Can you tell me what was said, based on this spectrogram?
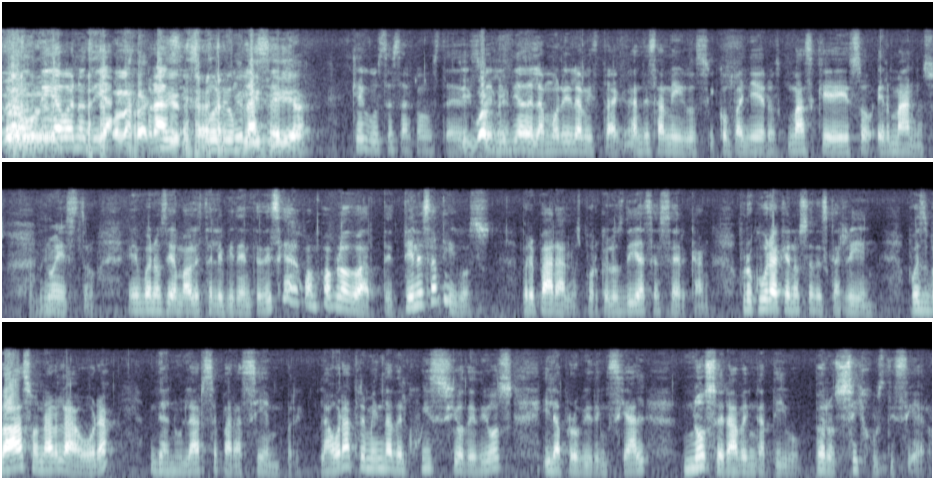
buenos días, buenos días. Hola Raquel, Francis, un feliz placer. día. Qué gusto estar con ustedes. Igualmente. Feliz Día del Amor y la Amistad, grandes amigos y compañeros, más que eso, hermanos nuestros. Eh, buenos días, amables televidentes. Decía Juan Pablo Duarte, ¿tienes amigos? Prepáralos porque los días se acercan. Procura que no se descarríen, pues va a sonar la hora de anularse para siempre. La hora tremenda del juicio de Dios y la providencial no será vengativo, pero sí justiciero.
